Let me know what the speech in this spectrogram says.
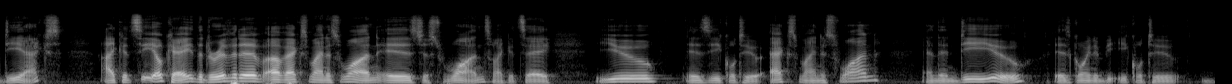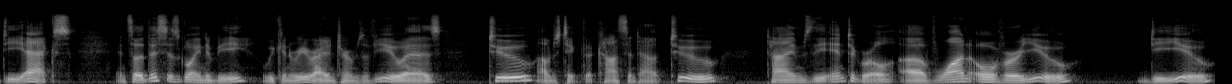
dx, I could see, okay, the derivative of x minus 1 is just 1. So I could say u is equal to x minus 1, and then du is going to be equal to dx. And so this is going to be, we can rewrite in terms of u as 2, I'll just take the constant out, 2 times the integral of 1 over u du,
